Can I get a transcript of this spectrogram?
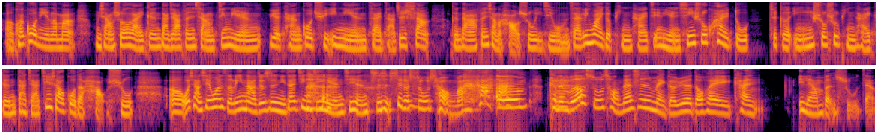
呃，快过年了嘛，我们想说来跟大家分享《经理人月刊》过去一年在杂志上跟大家分享的好书，以及我们在另外一个平台《经理人新书快读》这个影音说书平台跟大家介绍过的好书。呃，我想先问 Selina，就是你在进经理人间是是个书虫吗？嗯，可能不到书虫，但是每个月都会看一两本书这样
